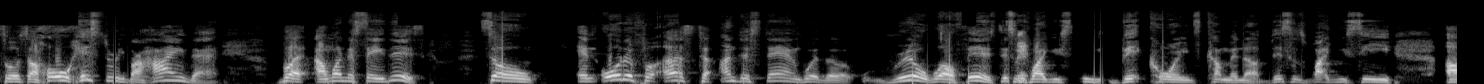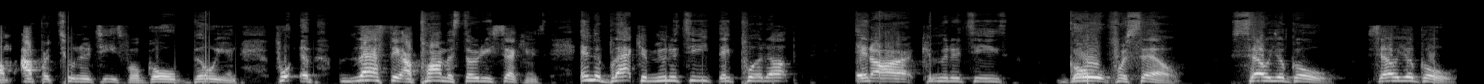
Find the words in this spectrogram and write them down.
So it's a whole history behind that. But I want to say this. So in order for us to understand where the real wealth is, this is why you see bitcoins coming up. This is why you see um, opportunities for gold bullion. For uh, last thing, I promise 30 seconds. In the black community, they put up in our communities gold for sale. Sell your gold. Sell your gold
